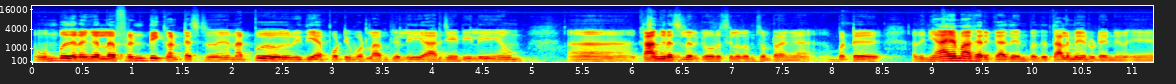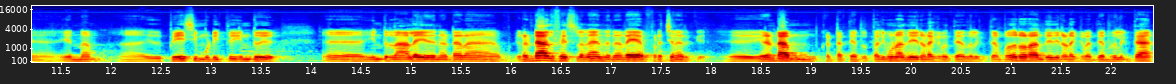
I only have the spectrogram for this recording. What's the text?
ஒன்பது இடங்களில் ஃப்ரெண்ட்லி கான்டெஸ்ட்னு நட்பு ரீதியாக போட்டி போடலாம்னு சொல்லி ஆர்ஜேடியிலேயும் காங்கிரஸில் இருக்க ஒரு சிலரும் சொல்கிறாங்க பட்டு அது நியாயமாக இருக்காது என்பது தலைமையினுடைய எண்ணம். இது பேசி முடித்து இன்று இன்று நாளை நட்டான ரெண்டாவது ஃபேஸில் தான் இந்த நிறைய பிரச்சனை இருக்குது இரண்டாம் கட்ட தேர்தல் பதிமூணாம் தேதி நடக்கிற தேர்தலுக்கு தான் பதினோராம் தேதி நடக்கிற தேர்தலுக்கு தான்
